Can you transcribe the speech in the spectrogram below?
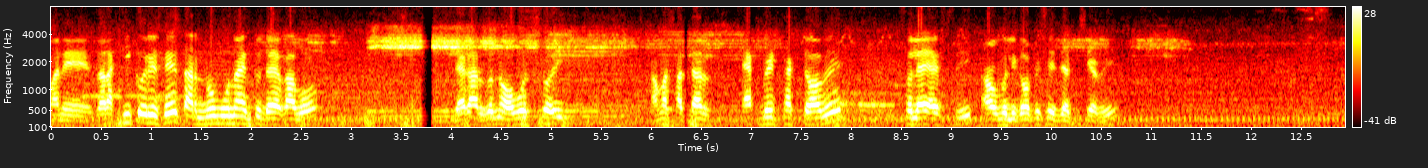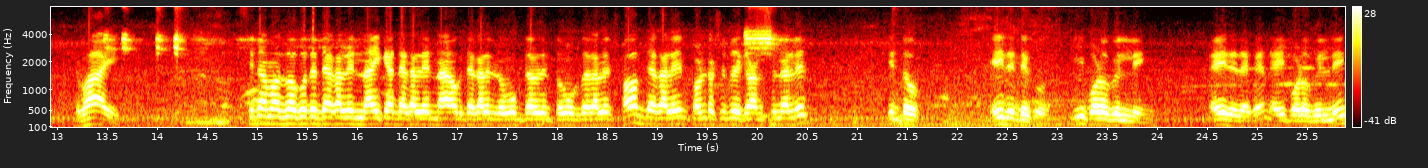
মানে যারা কি করেছে, তার নমুনা একটু দেখাবো। দেখার জন্য অবশ্যই আমার সাথে আর এক মিনিট থাকতে হবে। চলে আসছি। আওয়ামী লীগ অফিসে যাচ্ছি আমি। ভাই সিনেমা জগতে দেখালেন, নায়িকা দেখালেন, নায়ক দেখালেন অমুক দেখালেন তমুক দেখালেন, সব দেখালেন কণ্ঠশিল্পের গান শোনালেন। কিন্তু এই যে দেখুন, কি বড় বিল্ডিং এই যে দেখেন, এই বড় বিল্ডিং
